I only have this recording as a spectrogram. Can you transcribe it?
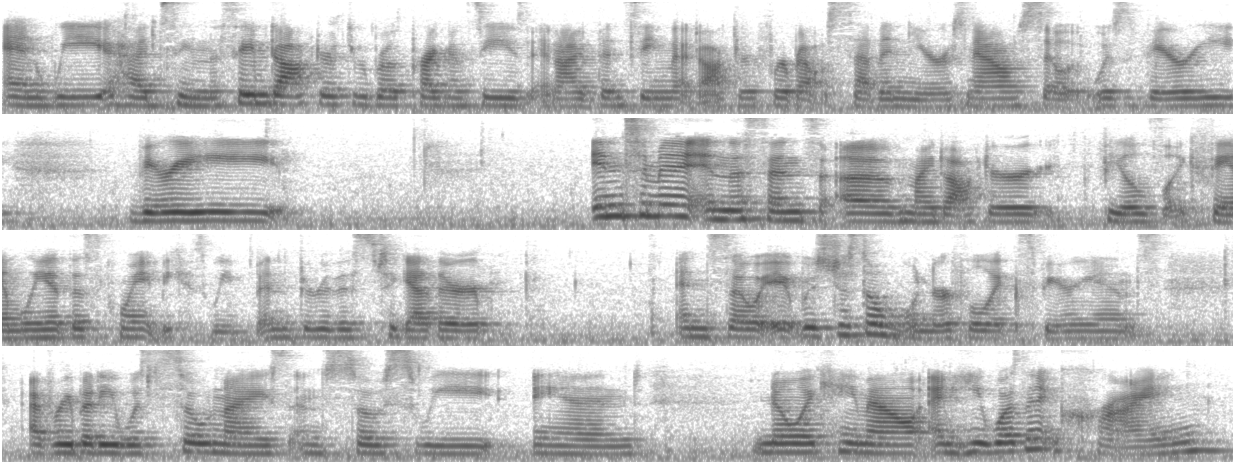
And we had seen the same doctor through both pregnancies and I've been seeing that doctor for about seven years now. So it was very, very intimate in the sense of my doctor feels like family at this point because we've been through this together. And so it was just a wonderful experience. Everybody was so nice and so sweet and Noah came out and he wasn't crying.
